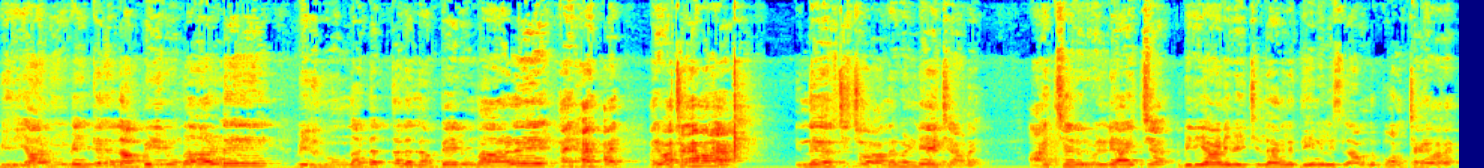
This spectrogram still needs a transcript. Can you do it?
ബിരിയാണി വെക്കലല്ല പെരുന്നാൾ വിരുന്നു നടത്തലല്ല പെരുന്നാൾ. അയ്യോ അച്ഛനെ പറയാ. ഇന്ന് ഇറച്ചിച്ചോറാണ് വെള്ളിയാഴ്ചയാണ്. ആഴ്ചയിൽ ഒരു വെള്ളിയാഴ്ച ബിരിയാണി വെച്ചില്ലെങ്കിൽ ദീനുൽ ഇസ്ലാം എന്ന് പുറച്ചങ്ങനെ പറയാം.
